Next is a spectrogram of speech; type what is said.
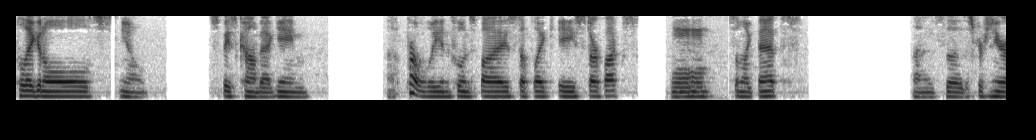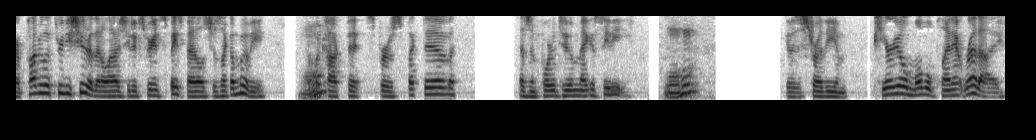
polygonal, you know, space combat game. Uh, probably influenced by stuff like a Star Fox, hmm something like that. Uh, is the description here a popular 3D shooter that allows you to experience space battles just like a movie from a Mhm. cockpit's perspective? Has been ported to a Mega CD. Mhm. Going to destroy the Imperial mobile planet Red Eye.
